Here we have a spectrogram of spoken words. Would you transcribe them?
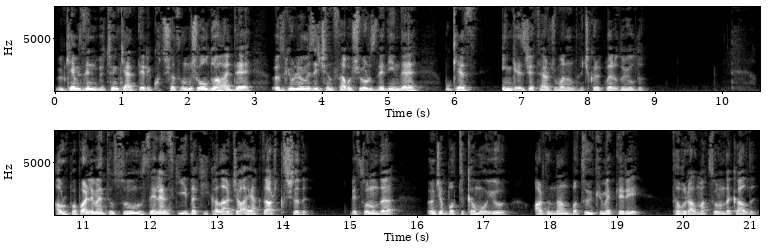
ülkemizin bütün kentleri kutuşatılmış olduğu halde özgürlüğümüz için savaşıyoruz dediğinde bu kez İngilizce tercümanın hıçkırıkları duyuldu. Avrupa Parlamentosu Zelenski'yi dakikalarca ayakta alkışladı ve sonunda önce Batı kamuoyu ardından Batı hükümetleri tavır almak zorunda kaldı.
